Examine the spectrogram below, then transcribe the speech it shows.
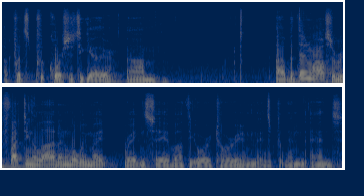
uh, put, put courses together. Um, uh, but then we're also reflecting a lot on what we might write and say about the oratory and its and, and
